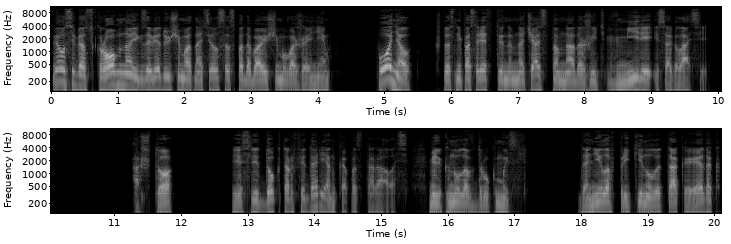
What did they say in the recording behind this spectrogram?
вел себя скромно и к заведующему относился с подобающим уважением. Понял, что с непосредственным начальством надо жить в мире и согласии. А что, если доктор Федоренко постаралась? Мелькнула вдруг мысль. Данилов прикинул и так, и эдак,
